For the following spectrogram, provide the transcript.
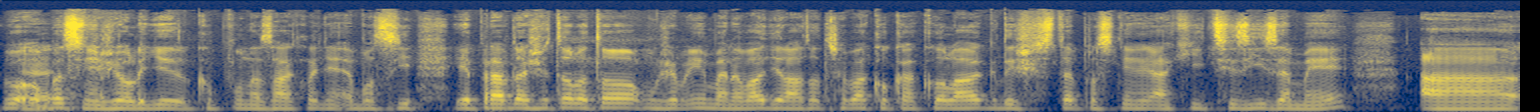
Nebo Je- obecně, že jo, lidi kopu na základě emocí. Je pravda, že tohleto můžeme i jmenovat, dělá to třeba Coca-Cola, když jste prostě v nějaký cizí zemi a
